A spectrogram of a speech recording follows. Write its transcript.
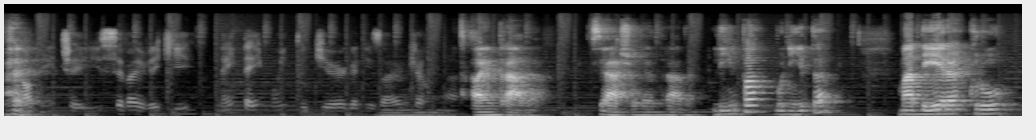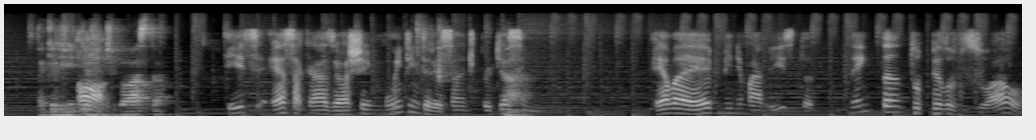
Realmente, aí você vai ver que nem tem muito que organizar o que arrumar. A entrada. O que você acha da entrada? Limpa, bonita, madeira, cru, daquele jeito que a gente gosta esse, essa casa eu achei muito interessante porque ah. assim ela é minimalista nem tanto pelo visual,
